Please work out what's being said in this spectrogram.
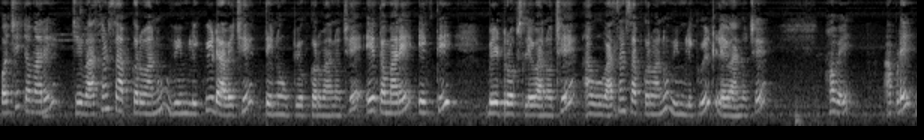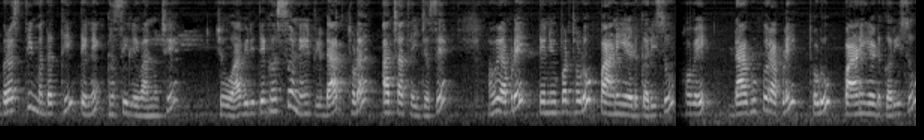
પછી તમારે જે વાસણ સાફ કરવાનું વિમ લિક્વિડ આવે છે તેનો ઉપયોગ કરવાનો છે. એ તમારે એકથી બે ડ્રોપ્સ લેવાનો છે. આવું વાસણ સાફ કરવાનું વિમ લિક્વિડ લેવાનું છે. હવે આપણે બ્રશથી મદદથી તેને ઘસી લેવાનું છે. જો આવી રીતે ઘસશો ને એટલે ડાઘ થોડા આછા થઈ જશે. હવે આપણે તેની ઉપર થોડું પાણી એડ કરીશું. હવે ડાઘ ઉપર આપણે થોડું પાણી એડ કરીશું,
